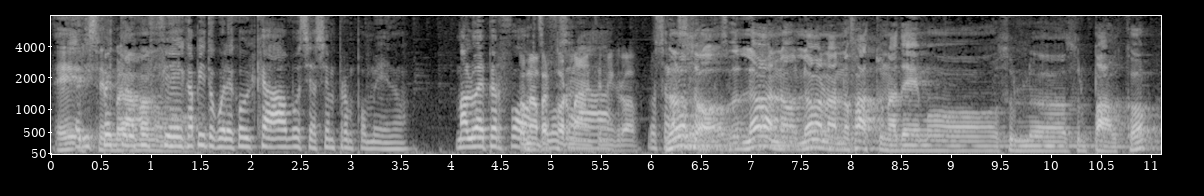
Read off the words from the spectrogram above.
e rispetto sembravano... alle cuffie, capito, quelle col cavo, sia sempre un po' meno. Ma lo è per forza. Come performante il microfono. non lo so, loro hanno, loro hanno, fatto una demo sul, sul palco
